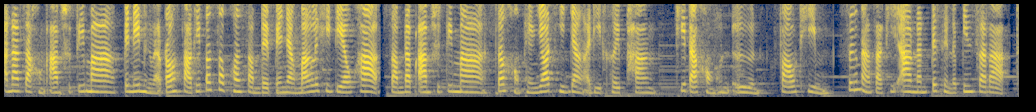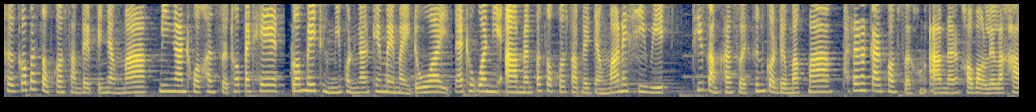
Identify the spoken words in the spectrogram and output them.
อาณาจักรของอาร์มชุติมา เป็นอีกหนึ่งนักร้องสาวที่ประสบความสำเร็จเป็นอย่างมากเลยทีเดียวค่ะสำหรับอาร์มชุติมา เจ้าของเพลงยอดฮิตอย่างอดีตเคยพัง ที่รักของคนอื่นฟาวทิม ซึ่งหลังจากที่อาร์มนั้นเป็นศิลปินสระ เธอก็ประสบความสำเร็จเป็นอย่างมาก มีงานทัวร์คอนเสิร์ตทั่วประเทศ รวมไปถึงมีผลงานเพลงใหม่ ๆ ด้วย และทุกวันนี้อาร์มนั้นประสบความสำเร็จอย่างมากในชีวิต ที่สำคัญสวยขึ้นกว่าเดิมมากๆ พัฒนาการความสวยของอาร์มนั้นขอบอกเลยละค่ะ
